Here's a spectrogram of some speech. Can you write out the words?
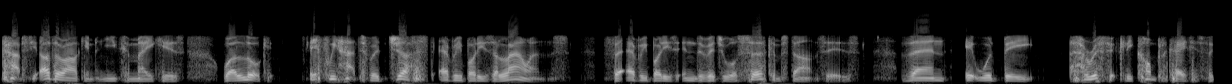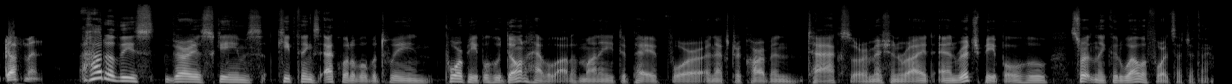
perhaps the other argument you can make is, well, look, if we had to adjust everybody's allowance for everybody's individual circumstances, then it would be horrifically complicated for government. How do these various schemes keep things equitable between poor people who don't have a lot of money to pay for an extra carbon tax or emission right and rich people who certainly could well afford such a thing?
